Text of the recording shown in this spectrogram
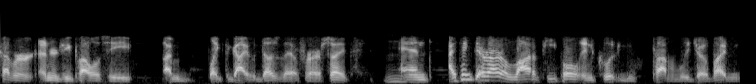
cover energy policy. I'm like the guy who does that for our site. Mm-hmm. And I think there are a lot of people, including probably Joe Biden,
